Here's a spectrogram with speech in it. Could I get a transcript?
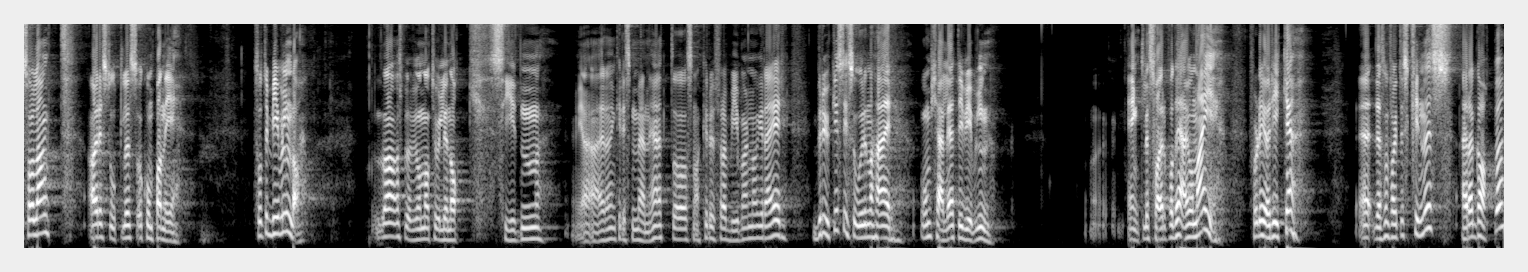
Så langt Aristoteles og kompani. Så til Bibelen, da. Da spør vi jo naturlig nok, siden jeg er en kristen menighet og snakker ut fra Bibelen og greier, brukes disse ordene her om kjærlighet i Bibelen? Enkle svaret på det er jo nei, for det gjør det ikke. Eh, det som faktisk finnes, er agape,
